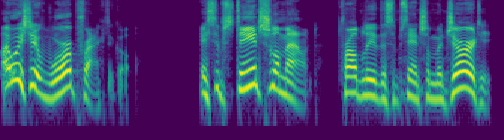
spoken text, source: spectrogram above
I wish it were practical. A substantial amount, probably the substantial majority,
